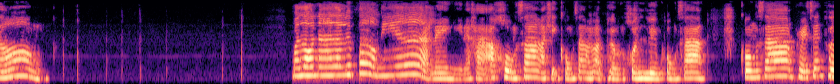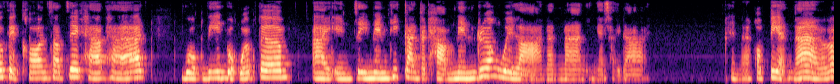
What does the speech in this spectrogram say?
long มารอนานแล้วหรือเปล่าเนี่ยอะไรอย่างงี้นะคะเอาโครงสร้างอะเขียนโครงสร้างไว้ก่อนเผื่อบางคนลืมโครงสร้าง โครงสร้าง present perfect con subject have had บวก been บวก verb เติม ing เน้นที่การกระทำเน้นเรื่องเวลานานๆอย่างเงี้ยใช้ได้ เห็นไหมพอเปลี่ยนหน้าแล้วก็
